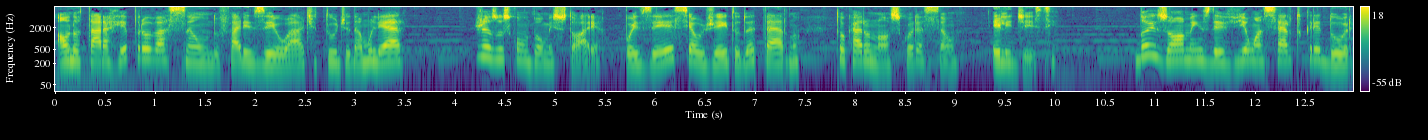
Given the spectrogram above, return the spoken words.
Ao notar a reprovação do fariseu à atitude da mulher, Jesus contou uma história, pois esse é o jeito do Eterno tocar o nosso coração. Ele disse: Dois homens deviam a certo credor.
